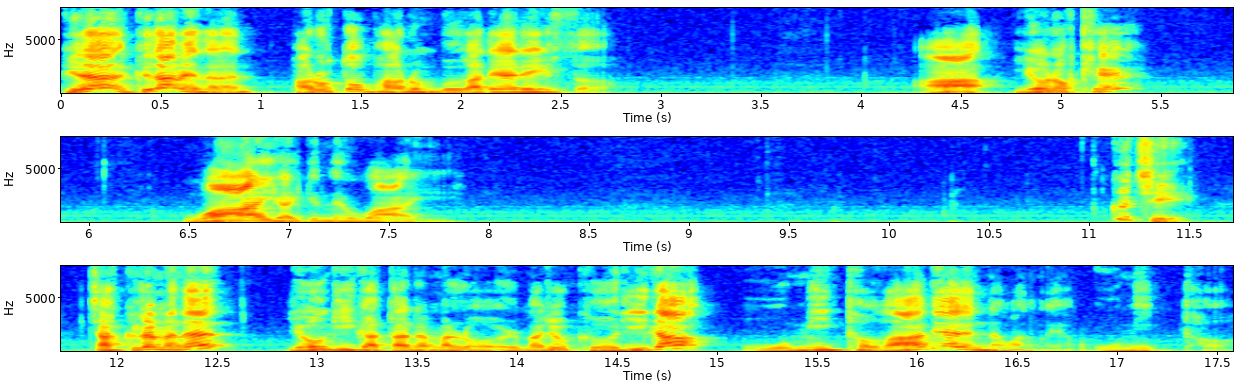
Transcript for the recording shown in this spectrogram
그다음 그 다음에는 바로 또 바로 뭐가 돼야 되겠어? 아 이렇게 y가 있겠네 y. 그치? 자 그러면은 여기가 다른 말로 얼마죠? 거리가 5m가 돼야 된다고 하는 거예요. 5m.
